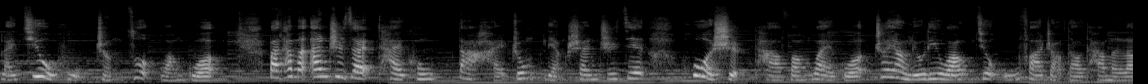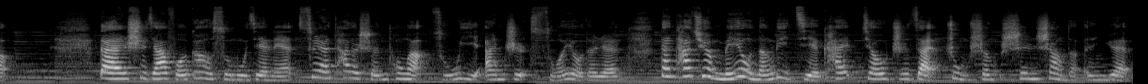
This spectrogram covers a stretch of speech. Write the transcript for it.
来救护整座王国，把他们安置在太空、大海中两山之间，或是他方外国，这样琉璃王就无法找到他们了。但释迦佛告诉目犍连，虽然他的神通啊足以安置所有的人，但他却没有能力解开交织在众生身上的恩怨，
